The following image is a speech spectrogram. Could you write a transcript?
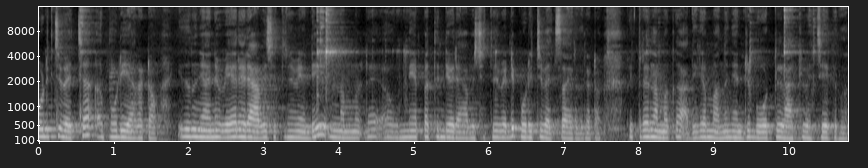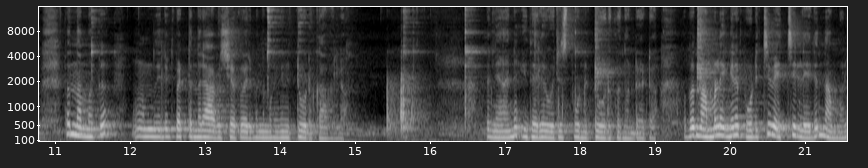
പൊടിച്ച് വെച്ച പൊടിയാകട്ടോ. കേട്ടോ ഇത് ഞാൻ വേറെ ഒരു ആവശ്യത്തിന് വേണ്ടി നമ്മുടെ ഉണ്ണിയപ്പത്തിന്റെ ഒരു ആവശ്യത്തിന് വേണ്ടി പൊടിച്ച് വെച്ചതായിരുന്നു കേട്ടോ. അപ്പോൾ ഇത്രയും നമുക്ക് അധികം വന്ന് ഞാനൊരു ബോട്ടിലാക്കി വെച്ചേക്കുന്നത്. അപ്പം നമുക്ക് ഇതിൽ പെട്ടെന്നൊരു ആവശ്യമൊക്കെ വരുമ്പോൾ നമുക്കിങ്ങനെ ഇട്ട് കൊടുക്കാമല്ലോ. ഞാൻ ഇതിൽ ഒരു സ്പൂൺ ഇട്ട് കൊടുക്കുന്നുണ്ട് കേട്ടോ. അപ്പോൾ നമ്മളിങ്ങനെ പൊടിച്ച് വെച്ചില്ലെങ്കിലും നമ്മൾ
